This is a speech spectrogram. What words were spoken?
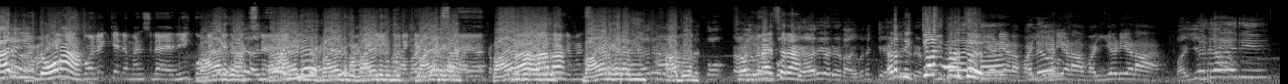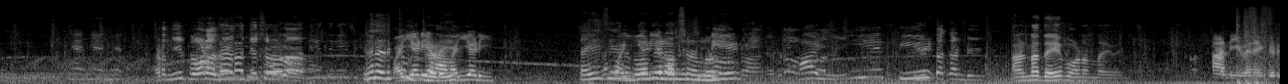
ആര്? നീ ഡോണാ? കൊലക്കല്ല മനസ്സിലായ? നീ സോമനാശ്വരാ.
